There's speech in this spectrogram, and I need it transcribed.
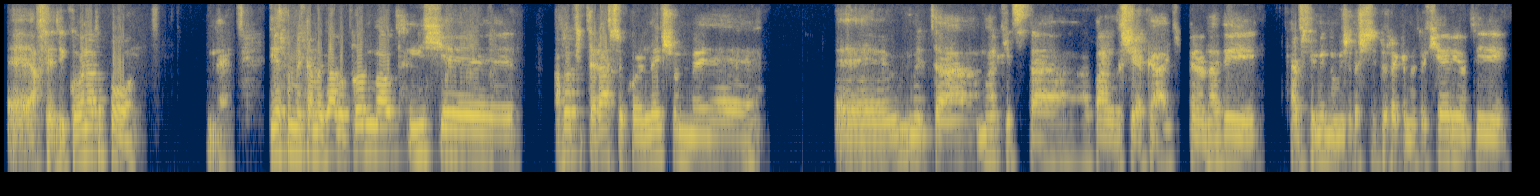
ε, αυθεντικό, να το πω. Ναι. Ή ας πούμε, είχα μεγάλο πρόβλημα όταν είχε αυτό το τεράστιο correlation με, ε, με τα markets τα παραδοσιακά. Δηλαδή, κάποια στιγμή νομίζω το συζητούσα και με το χέρι ότι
